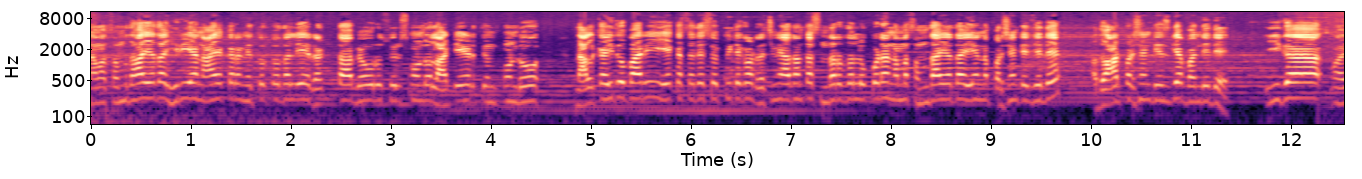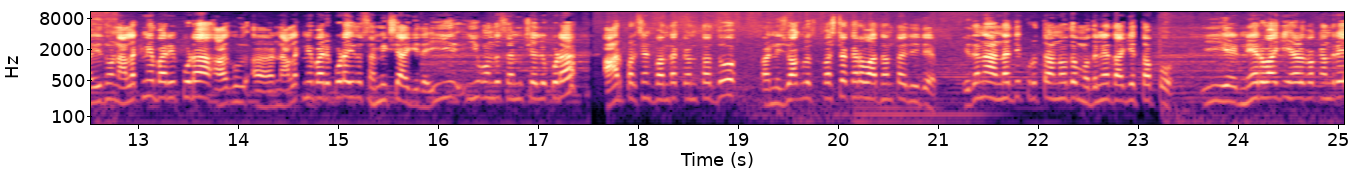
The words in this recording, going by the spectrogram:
ನಮ್ಮ ಸಮುದಾಯದ ಹಿರಿಯ ನಾಯಕರ ನೇತೃತ್ವದಲ್ಲಿ ರಕ್ತ, ಬೆವರು ಸುರಿಸಿಕೊಂಡು, ಲಾಠಿ ಏಡ್ ತಿಂದ್ಕೊಂಡು ನಾಲ್ಕೈದು ಬಾರಿ ಏಕ ಸದಸ್ಯ ಪೀಠಗಳು ರಚನೆ ಆದಂಥ ಸಂದರ್ಭದಲ್ಲೂ ಕೂಡ ನಮ್ಮ ಸಮುದಾಯದ ಏನು ಪರ್ಸೆಂಟೇಜ್ ಇದೆ, ಅದು ಆರು ಪರ್ಸೆಂಟೇಜ್ಗೆ ಬಂದಿದೆ. ಈಗ ಇದು ನಾಲ್ಕನೇ ಬಾರಿ ಕೂಡ ಆಗು ನಾಲ್ಕನೇ ಬಾರಿ ಕೂಡ ಇದು ಸಮೀಕ್ಷೆ ಆಗಿದೆ. ಈ ಈ ಒಂದು ಸಮೀಕ್ಷೆಯಲ್ಲೂ ಕೂಡ ಆರು ಪರ್ಸೆಂಟ್ ಬಂದಕ್ಕಂಥದ್ದು ನಿಜವಾಗ್ಲೂ ಸ್ಪಷ್ಟಕರವಾದಂಥದ್ದು ಇದೆ. ಇದನ್ನು ಅನಧಿಕೃತ ಅನ್ನೋದು ಮೊದಲನೇದಾಗಿ ತಪ್ಪು. ಈ ನೇರವಾಗಿ ಹೇಳ್ಬೇಕಂದ್ರೆ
